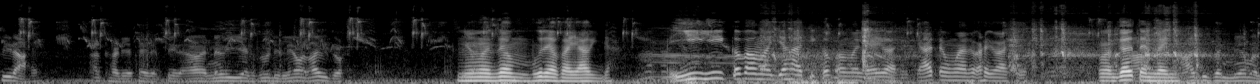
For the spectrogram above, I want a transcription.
પીળા છે અઠવાડિયે થઈને પીળા. હવે નવી એક જોડી લેવા આવી દો. એમાં જમ ભૂરાભાઈ આવી ગયા. ઈ ઈ કપામાં ગયા હતી કપામાં લઈ આવ્યા છે. આ તો મારો આવ્યા છે. ગૌતમભાઈ આદિભાઈ મહેમાન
